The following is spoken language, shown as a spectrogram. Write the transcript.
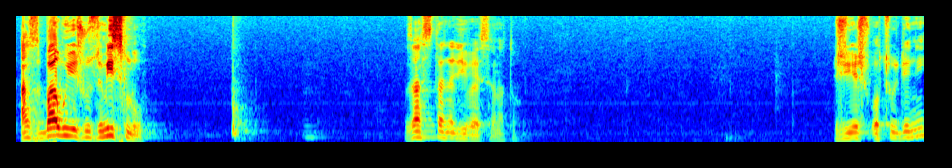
a zbavuješ ju zmyslu. Zastane, divaj sa na to. Žiješ v odsúdení?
